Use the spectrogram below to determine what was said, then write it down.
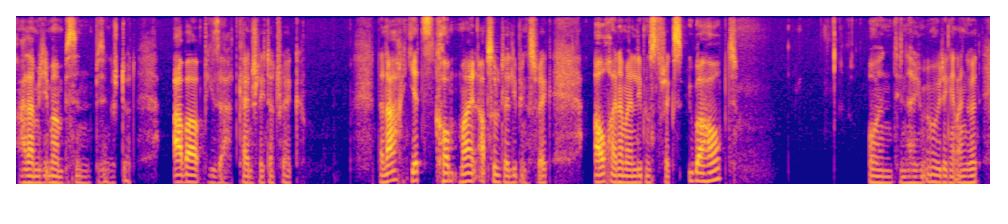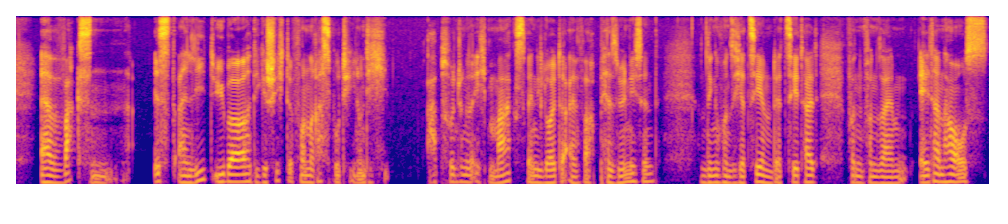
hat er mich immer ein bisschen, bisschen gestört. Aber wie gesagt, kein schlechter Track. Danach, jetzt kommt mein absoluter Lieblingstrack. Auch einer meiner Lieblingstracks überhaupt. Und den habe ich mir immer wieder gerne angehört. Erwachsen ist ein Lied über die Geschichte von Rasputin. Und ich habe es vorhin schon gesagt, ich mag es, wenn die Leute einfach persönlich sind und Dinge von sich erzählen. Und er erzählt halt von, von seinem Elternhaus,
